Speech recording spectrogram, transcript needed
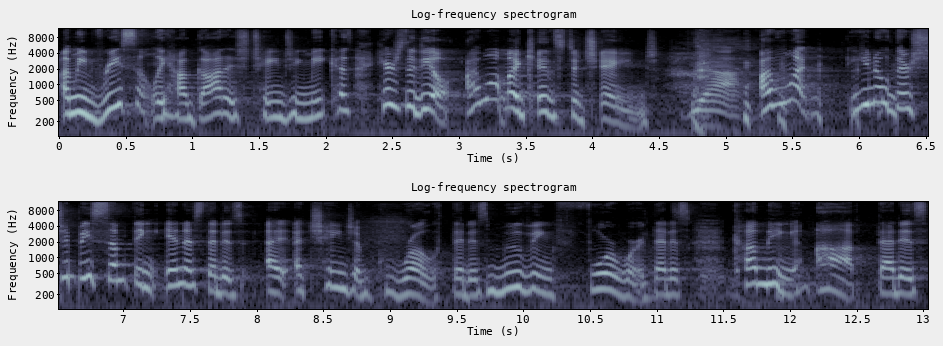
I mean, recently, how God is changing me, because here's the deal I want my kids to change. Yeah. I want, you know, there should be something in us that is a, a change of growth, that is moving forward, that is coming up, that is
